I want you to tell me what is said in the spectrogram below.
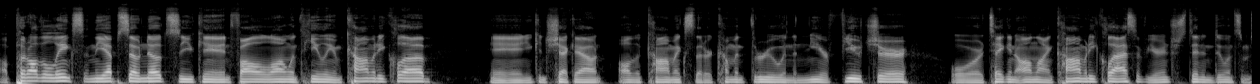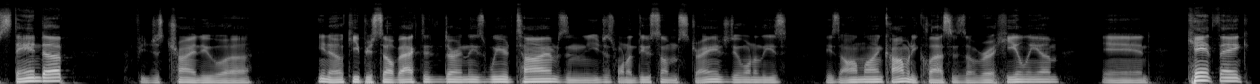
I'll put all the links in the episode notes so you can follow along with Helium Comedy Club. And you can check out all the comics that are coming through in the near future or take an online comedy class if you're interested in doing some stand up if you're just trying to uh, you know keep yourself active during these weird times and you just want to do something strange do one of these these online comedy classes over at helium. And can't thank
